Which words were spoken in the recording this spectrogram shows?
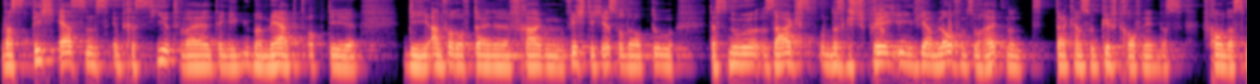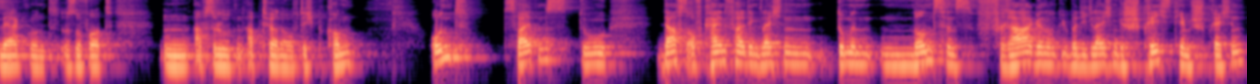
was dich erstens interessiert, weil dein Gegenüber merkt, ob dir die Antwort auf deine Fragen wichtig ist oder ob du das nur sagst, um das Gespräch irgendwie am Laufen zu halten. Und da kannst du Gift draufnehmen, dass Frauen das merken und sofort einen absoluten Abturner auf dich bekommen. Und zweitens, du darfst auf keinen Fall den gleichen dummen Nonsens fragen und über die gleichen Gesprächsthemen sprechen,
